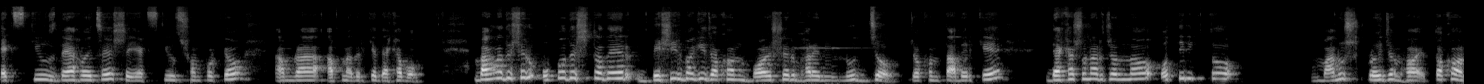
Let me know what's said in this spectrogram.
এক্সকিউজ দেয়া হয়েছে। সেই এক্সকিউজ সম্পর্কেও আমরা আপনাদেরকে দেখাবো। বাংলাদেশের উপদেষ্টাদের বেশিরভাগই যখন বয়সের ভারে নুজ্জ, যখন তাদেরকে দেখাশোনার জন্য অতিরিক্ত মানুষ প্রয়োজন হয়, তখন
